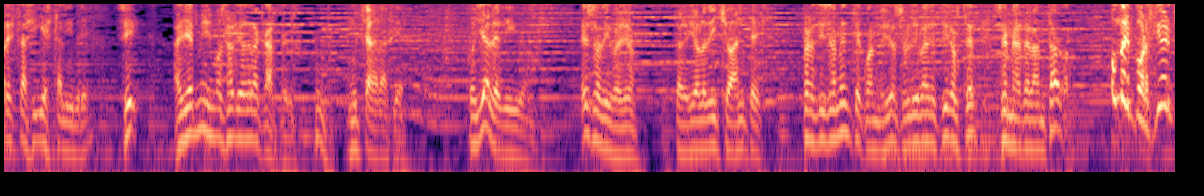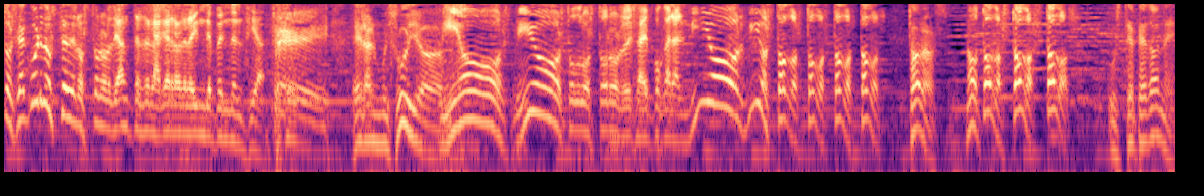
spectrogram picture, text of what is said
favor, esta silla está libre. Sí, ayer mismo salió de la cárcel. Muchas gracias. Pues ya le digo. Eso digo yo. Pero yo lo he dicho antes. Precisamente cuando yo se lo iba a decir a usted, se me ha adelantado. Hombre, por cierto, ¿se acuerda usted de los toros de antes de la Guerra de la Independencia? Sí, eran muy suyos. Míos, míos, todos los toros de esa época eran míos, míos, todos, todos, todos, todos. ¿Toros? No, todos, todos, todos. ¿Usted pedone?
